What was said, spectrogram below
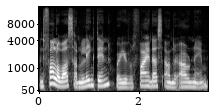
and follow us on LinkedIn, where you will find us under our name.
